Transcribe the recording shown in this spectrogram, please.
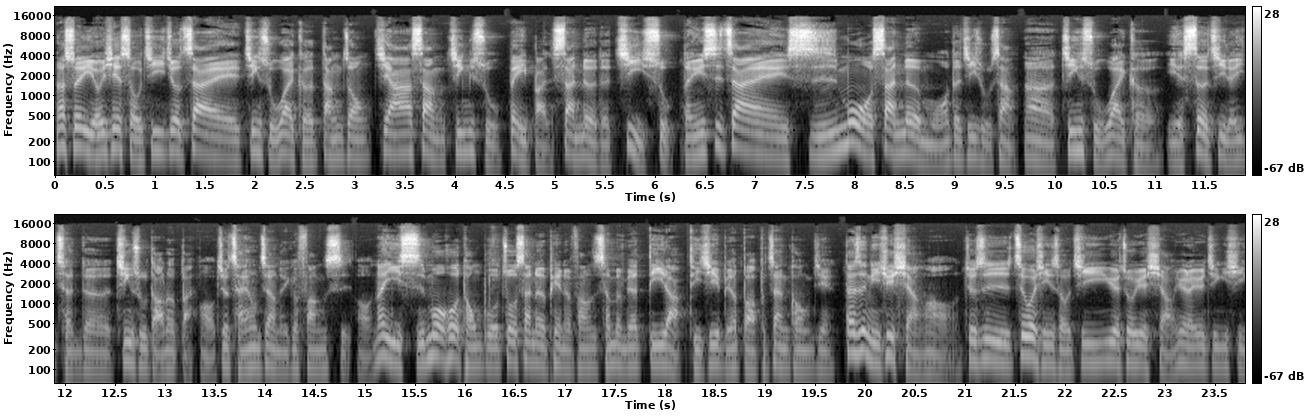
那所以有一些手机就在金属外壳当中加上金属背板散热的技术，等于是在石墨散热膜的基础上，那金属外壳也设计了一层的金属导热板哦，就采用这样的一个方式哦。那以石墨或铜箔做散热片的方式，成本比较低啦，体积也比较薄，不占空间。但是你去想哦，就是智慧型手机越做越小，越来越精细，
